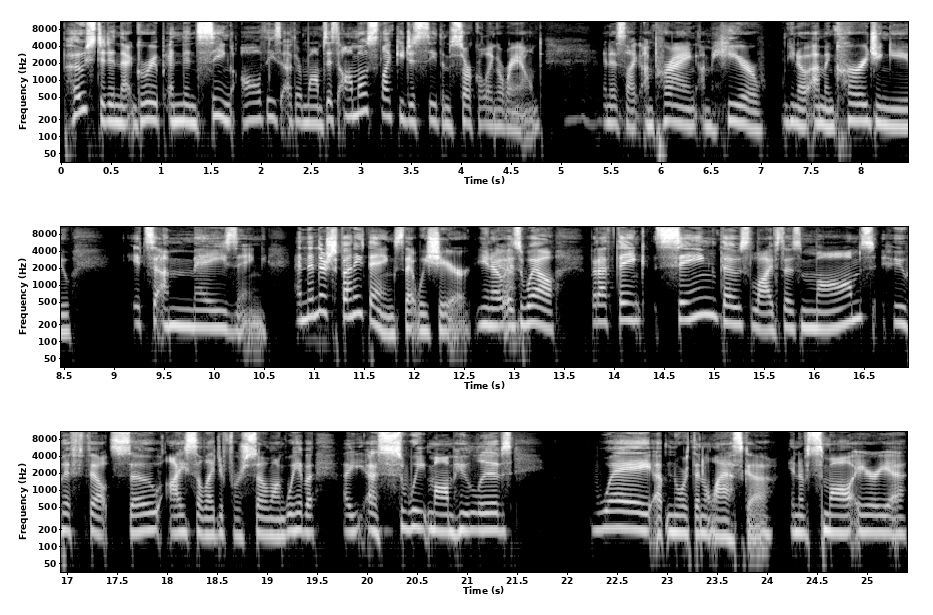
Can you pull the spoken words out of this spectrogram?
post it in that group, and then seeing all these other moms, it's almost like you just see them circling around. Mm-hmm. And it's like, I'm praying, I'm here, you know, I'm encouraging you it's amazing. And then there's funny things that we share, you know, yeah. as well. But I think seeing those lives, those moms who have felt so isolated for so long. We have a, a, a sweet mom who lives way up north in Alaska in a small area.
